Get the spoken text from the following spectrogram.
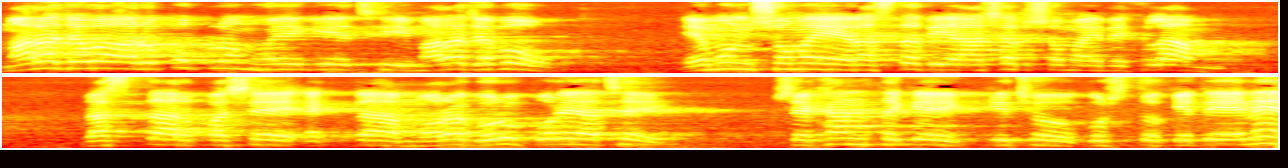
মারা যাওয়ার উপক্রম হয়ে গিয়েছি, মারা যাব, এমন সময়ে রাস্তা দিয়ে আসার সময় দেখলাম, রাস্তার পাশে একটা মরা গরু পড়ে আছে। সেখান থেকে কিছু গোস্ত কেটে এনে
